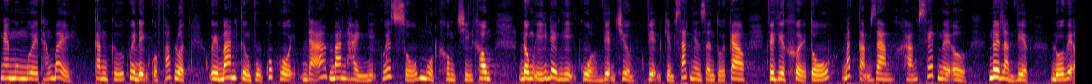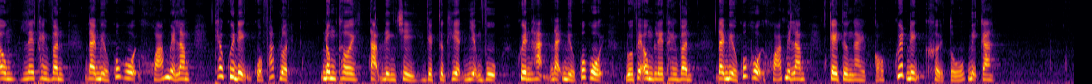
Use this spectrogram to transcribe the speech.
Ngày 10 tháng 7, căn cứ quy định của pháp luật, Ủy ban Thường vụ Quốc hội đã ban hành nghị quyết số 1090 đồng ý đề nghị của Viện trưởng Viện Kiểm sát Nhân dân tối cao về việc khởi tố, bắt tạm giam, khám xét nơi ở, nơi làm việc đối với ông Lê Thanh Vân, đại biểu Quốc hội khóa 15 theo quy định của pháp luật, đồng thời tạm đình chỉ việc thực hiện nhiệm vụ quyền hạn đại biểu Quốc hội đối với ông Lê Thanh Vân, đại biểu Quốc hội khóa 15 kể từ ngày có quyết định khởi tố bị can.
